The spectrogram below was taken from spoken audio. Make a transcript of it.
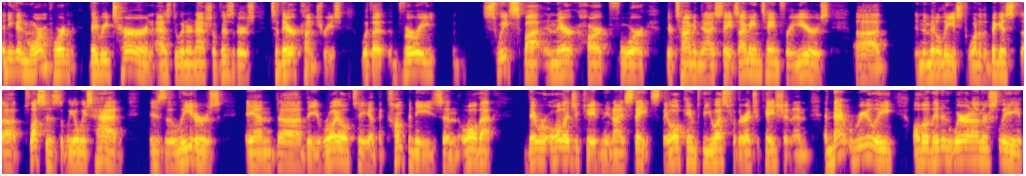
And even more important, they return, as do international visitors, to their countries with a very sweet spot in their heart for their time in the United States. I maintained for years uh, in the Middle East, one of the biggest uh, pluses that we always had is the leaders and uh, the royalty and the companies and all that. They were all educated in the United States. They all came to the U.S. for their education, and and that really, although they didn't wear it on their sleeve,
